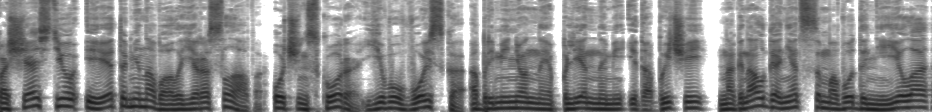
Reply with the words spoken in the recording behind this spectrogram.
По счастью, и это миновало Ярослава. Очень скоро его войско, обремененное пленными и добычей, нагнал гонец самого Даниила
